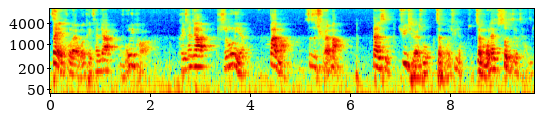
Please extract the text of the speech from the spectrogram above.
再后来我可以参加五公里跑了，可以参加十公里、半马，甚至全马。但是具体来说，怎么去养成？怎么来设计这个产品？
